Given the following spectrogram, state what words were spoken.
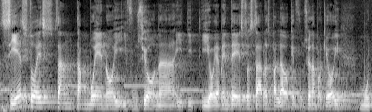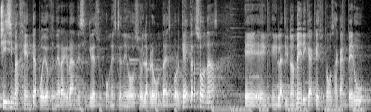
si esto es tan, tan bueno y, funciona, y, obviamente esto está respaldado que funciona porque hoy muchísima gente ha podido generar grandes ingresos con este negocio, la pregunta es, ¿por qué hay personas eh, en, en Latinoamérica, que estamos acá en Perú,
